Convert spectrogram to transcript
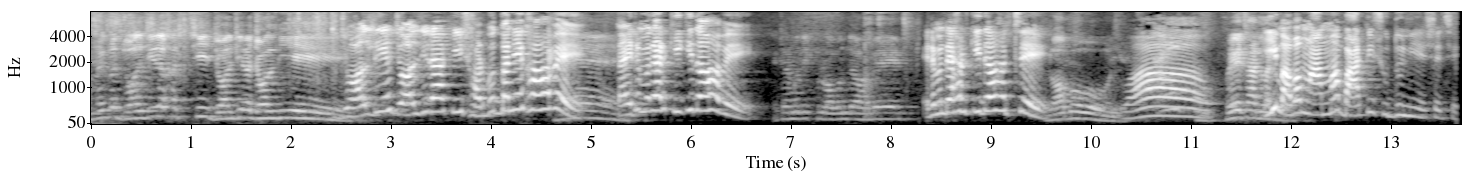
আমরা এগুলো জল খাচ্ছি জল জল দিয়ে। জল দিয়ে জিরা কি শরবত বানিয়ে খাওয়া হবে? হ্যাঁ। তাই এটার মধ্যে আর কি কি দেওয়া হবে? এটার মধ্যে একটু লবণ দেওয়া হবে। এটার মধ্যে এখন কি দেওয়া হচ্ছে? লবণ। ওয়াও। হয়ে থাক ই বাবা মাম্মা বাটি শুদ্ধ নিয়ে এসেছে।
